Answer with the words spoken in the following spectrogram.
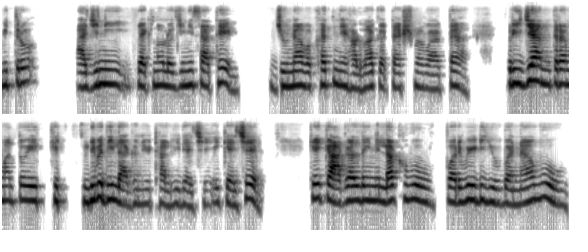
મિત્રો, આજની ટેકનોલોજીની સાથે જૂના વખતને હળવા કટાક્ષમાં વાળતા ત્રીજા અંતરામાં તો એ કેટલી બધી લાગણીઓ ઠાલવી દે છે. એ કહે છે કે કાગળ લઈને લખવું, પરવીડિયું બનાવવું,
